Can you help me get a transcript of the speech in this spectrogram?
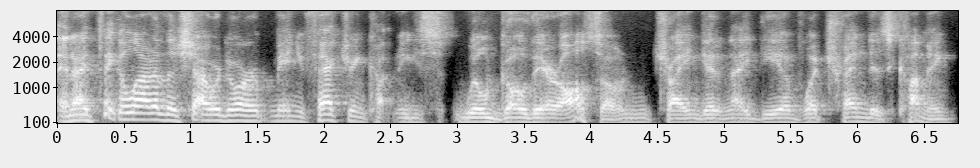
And I think a lot of the shower door manufacturing companies will go there also and try and get an idea of what trend is coming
